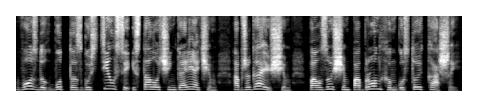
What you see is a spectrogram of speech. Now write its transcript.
Воздух будто сгустился и стал очень горячим, обжигающим, ползущим по бронхам густой кашей.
